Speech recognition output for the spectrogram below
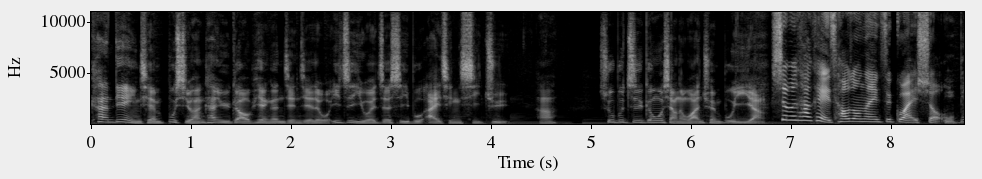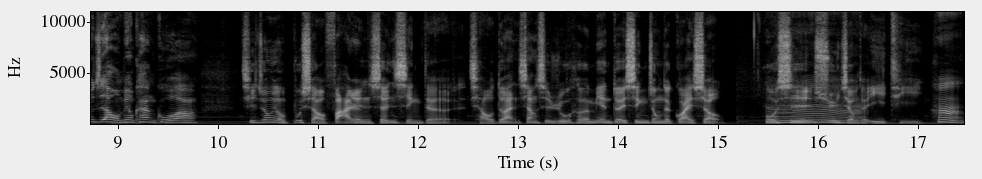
看电影前不喜欢看预告片跟简介的，我一直以为这是一部爱情喜剧啊，殊不知跟我想的完全不一样。是不是他可以操纵那一只怪兽？我不知道，我没有看过啊。其中有不少发人深省的桥段，像是如何面对心中的怪兽，或是酗酒的议题。嗯。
